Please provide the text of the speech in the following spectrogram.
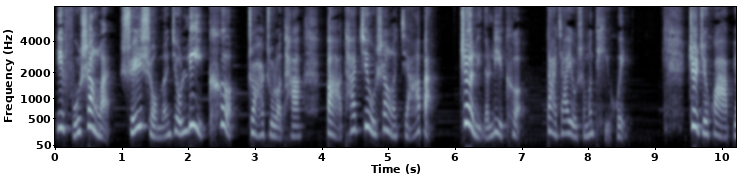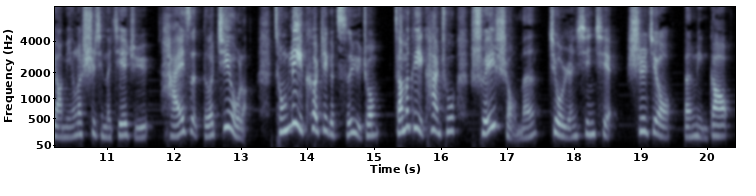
一浮上来，水手们就立刻抓住了他，把他救上了甲板。这里的“立刻”，大家有什么体会？这句话表明了事情的结局，孩子得救了。从“立刻”这个词语中，咱们可以看出水手们救人心切，施救本领高。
